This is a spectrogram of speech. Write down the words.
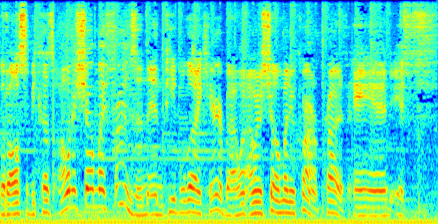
but also because I want to show my friends and, and people that I care about. I want, I want to show them my new car. I'm proud of it. And if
